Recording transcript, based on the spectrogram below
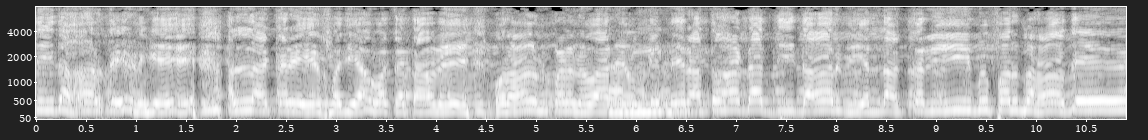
دیدار دین گے۔ اللہ کرے خجیا وقت آوے۔ قرآن پڑھن والے ہو کہ میرا تو آڈا دیدار بھی اللہ قریب فرما دے۔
